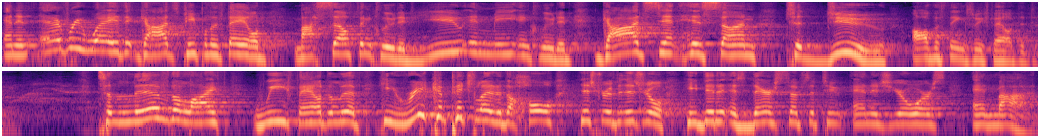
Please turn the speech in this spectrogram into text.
And in every way that God's people have failed, myself included, you and me included, God sent his son to do all the things we failed to do to live the life we failed to live. He recapitulated the whole history of Israel. He did it as their substitute and as yours and mine.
